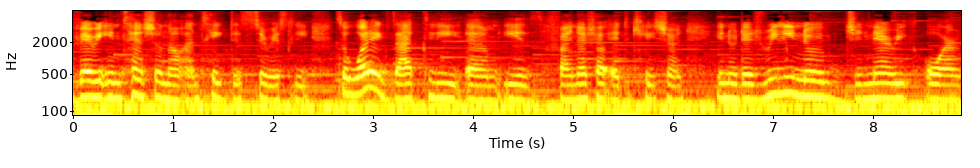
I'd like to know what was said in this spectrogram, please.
very intentional and take this seriously. So, what exactly um, is financial education? You know, there's really no generic or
